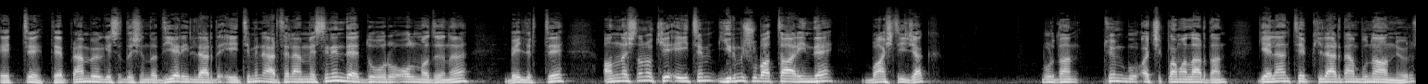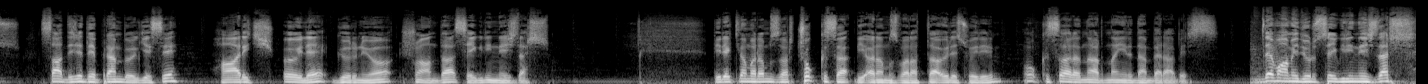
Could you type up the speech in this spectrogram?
etti. Deprem bölgesi dışında diğer illerde eğitimin ertelenmesinin de doğru olmadığını belirtti. Anlaşılan o ki eğitim 20 Şubat tarihinde başlayacak. Buradan tüm bu açıklamalardan gelen tepkilerden bunu anlıyoruz. Sadece deprem bölgesi hariç öyle görünüyor şu anda sevgili dinleyiciler. Bir reklam aramız var. Çok kısa bir aramız var hatta öyle söyleyelim. O kısa aranın ardından yeniden beraberiz. Devam ediyoruz sevgili dinleyiciler.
